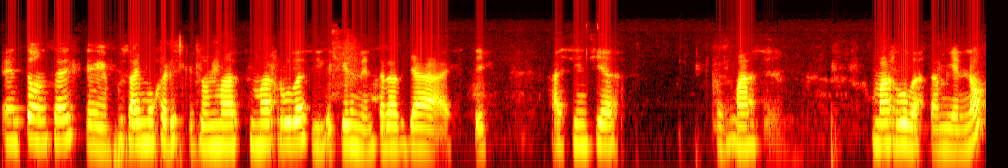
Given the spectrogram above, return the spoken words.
entonces, eh, pues hay mujeres que son más, más rudas y le quieren entrar ya este, a ciencias pues más, más rudas también, ¿no?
